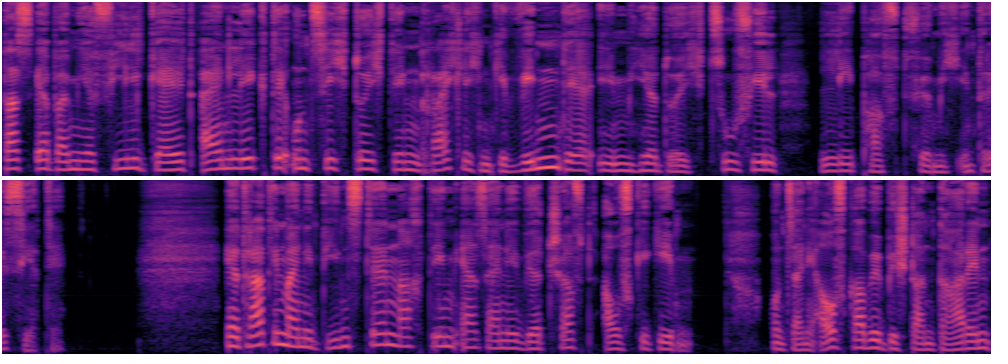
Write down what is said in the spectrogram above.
dass er bei mir viel Geld einlegte und sich durch den reichlichen Gewinn, der ihm hierdurch zufiel, lebhaft für mich interessierte. Er trat in meine Dienste, nachdem er seine Wirtschaft aufgegeben, und seine Aufgabe bestand darin,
